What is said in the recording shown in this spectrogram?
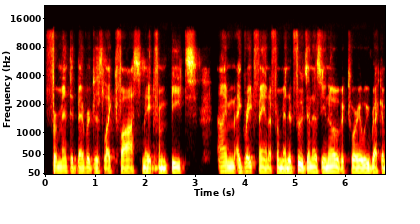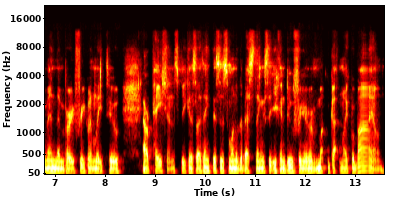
fermented beverages like kvass made from beets. I'm a great fan of fermented foods. And as you know, Victoria, we recommend them very frequently to our patients because I think this is one of the best things that you can do for your gut microbiome.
